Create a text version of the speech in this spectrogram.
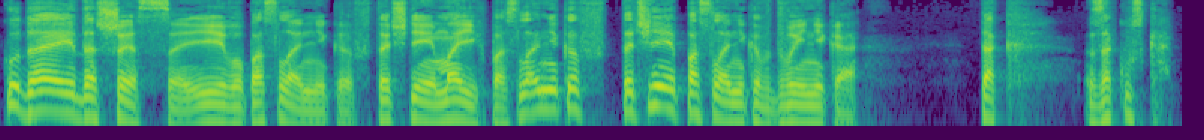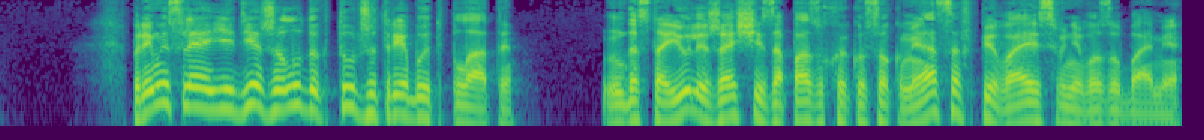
Куда и до Шесса и его посланников, точнее, моих посланников, точнее, посланников двойника. Так, закуска. При мысли о еде желудок тут же требует платы. Достаю лежащий за пазухой кусок мяса, впиваясь в него зубами.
